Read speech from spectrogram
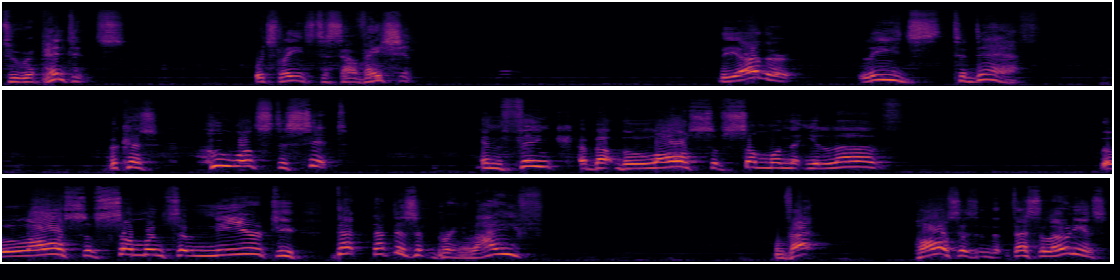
to repentance, which leads to salvation. The other leads to death. Because who wants to sit and think about the loss of someone that you love? The loss of someone so near to you. That, that doesn't bring life. In fact, Paul says in the Thessalonians,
